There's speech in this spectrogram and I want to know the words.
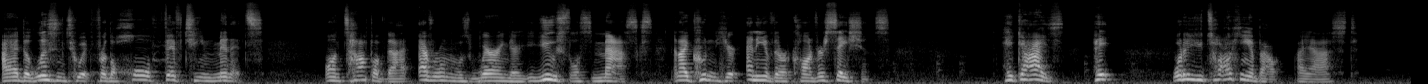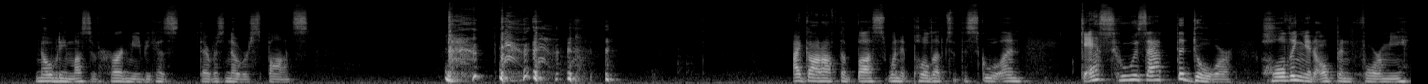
I had to listen to it for the whole 15 minutes. On top of that, everyone was wearing their useless masks, and I couldn't hear any of their conversations. Hey guys, hey, what are you talking about? I asked. Nobody must have heard me because there was no response. I got off the bus when it pulled up to the school, and guess who was at the door, holding it open for me?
